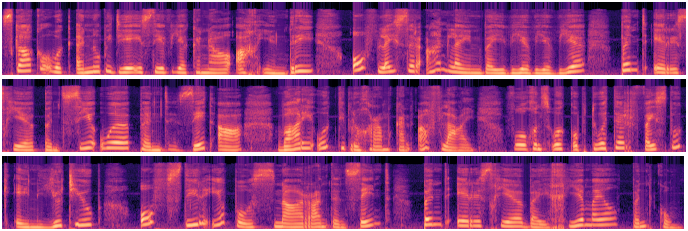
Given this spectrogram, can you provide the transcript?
Skakel ook in op die DStv kanaal 813 of luister aanlyn by www.rsg.co.za waar jy ook die program kan aflaai. Volg ons ook op Twitter, Facebook en YouTube of stuur 'n e-pos na randensent.rsg@gmail.com.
